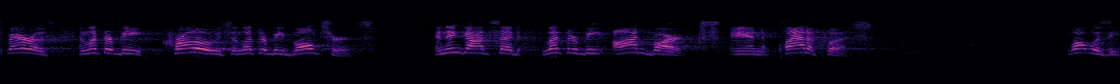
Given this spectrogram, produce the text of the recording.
sparrows, and let there be crows, and let there be vultures. And then God said, Let there be aardvarks and platypus. What was he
